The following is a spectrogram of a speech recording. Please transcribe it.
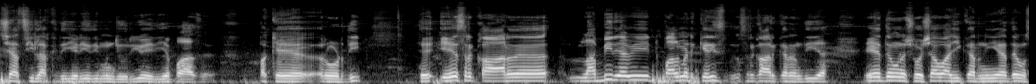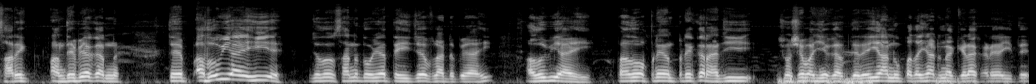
86 ਲੱਖ ਦੀ ਜਿਹੜੀ ਉਹਦੀ ਮਨਜ਼ੂਰੀ ਹੋਈ ਦੀ ਹੈ ਪਾਸ। ਪੱਕੇ ਰੋਡ ਦੀ। ਤੇ ਇਹ ਸਰਕਾਰ ਲੱਭ ਹੀ ਰਿਹਾ ਵੀ ਡਿਪਾਰਟਮੈਂਟ ਕਿਹੜੀ ਸਰਕਾਰ ਕਰਨ ਦੀ ਆ। ਇਹ ਤੇ ਹੁਣ ਸ਼ੋਸ਼ਾਬਾਜੀ ਕਰਨੀ ਹੈ ਤੇ ਹੁਣ ਸਾਰੇ ਆਂਦੇ ਪਿਆ ਕਰਨ। ਤੇ ਉਦੋਂ ਵੀ ਆਏ ਸੀ ਇਹ, ਜਦੋਂ ਸਨ 2023 ਚ ਫਲੱਡ ਪਿਆ ਸੀ, ਉਦੋਂ ਵੀ ਆਏ ਸੀ। ਪਰ ਉਦੋਂ ਆਪਣੇ ਆਪਣੇ ਘਰਾਂ 'ਚ ਹੀ ਸ਼ੋਸ਼ੇਬਾਜ਼ੀਆਂ ਕਰਦੇ ਰਹੇ ਸੀ। ਸਾਨੂੰ ਪਤਾ ਹੀ ਸਾਡੇ ਨਾਲ ਕਿਹੜਾ ਖੜਿਆ ਸੀ ਤੇ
